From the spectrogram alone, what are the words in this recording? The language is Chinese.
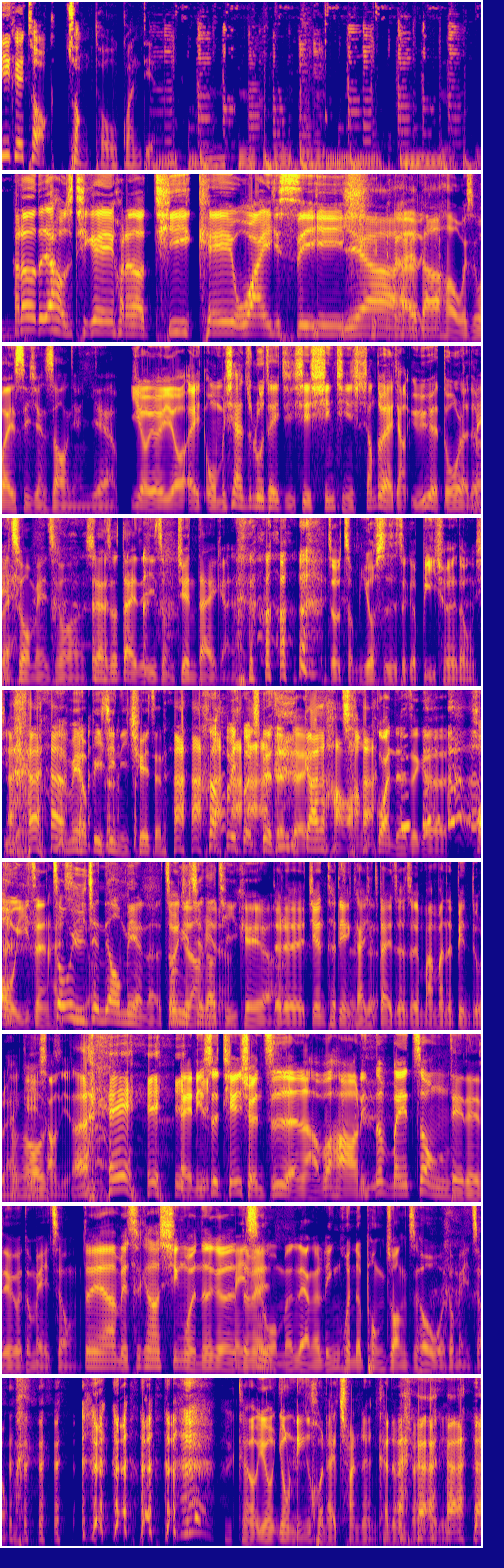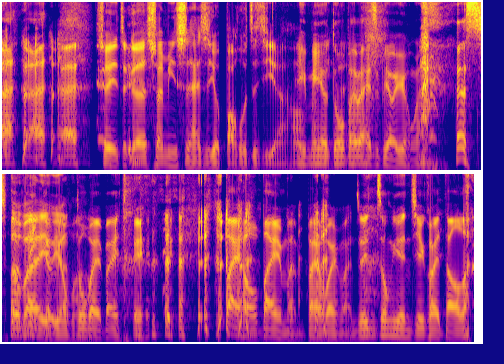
TK Talk 创投观点。Hello，大家好，我是 TK，欢迎来到 TKYC。Yeah，嗨，大家好，我是 YC 简少年。Yeah，有有有，哎，我们现在录这一集，是心情相对来讲愉悦多了，对不对？没错没错，虽然说带着一种倦怠感，就怎么又是这个币圈的东西？没有，毕竟你确诊，没有确诊，对，刚好长冠的这个后遗症，终于见到面了，终于见到 TK 了。对对对，今天特地很开心，带着这个满满的病毒来给少年。哎，你是天选之人啊，好不好？你都没中。对对对，我都没中。对啊，每次看到新闻那个，每次我们两个灵魂的碰撞之后，我都没中。看用用灵魂来传染，看到没传染给你。所以这个算命师还是有保护自己了哈。也没有多拜拜还是不要用了，多拜拜有用吗？多拜拜对，拜好拜满，拜好拜满。最近中元节快到了，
